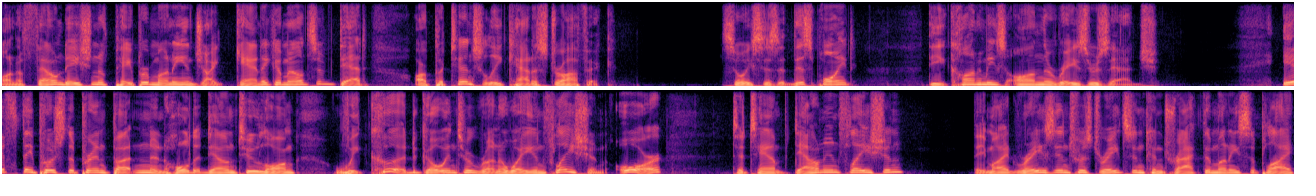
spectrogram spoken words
on a foundation of paper money and gigantic amounts of debt are potentially catastrophic. So he says at this point, the economy's on the razor's edge. If they push the print button and hold it down too long, we could go into runaway inflation. Or, to tamp down inflation, they might raise interest rates and contract the money supply,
